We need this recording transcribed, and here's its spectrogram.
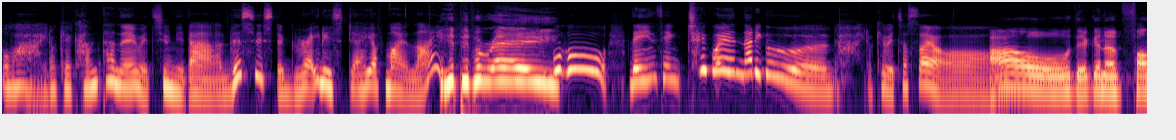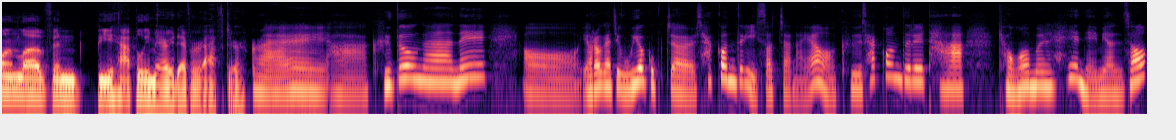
와, 이렇게 감탄을 외칩니다. This is the greatest day of my life. Hip hip hooray! 우후, 내 인생 최고의 날이군. 아, 이렇게 외쳤어요. Oh, they're gonna fall in love and be happily married ever after. Right. 아, 그동안에, 어, 여러 가지 우여곡절 사건들이 있었잖아요. 그 사건들을 다 경험을 해내면서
